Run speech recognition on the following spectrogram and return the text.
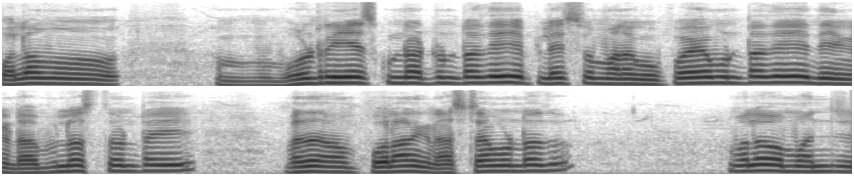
పొలం బౌండరీ వేసుకున్నట్టు ఉంటుంది ప్లస్ మనకు ఉపయోగం ఉంటుంది దీనికి డబ్బులు వస్తుంటాయి మళ్ళీ పొలానికి నష్టం ఉండదు. మళ్ళీ మంచి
